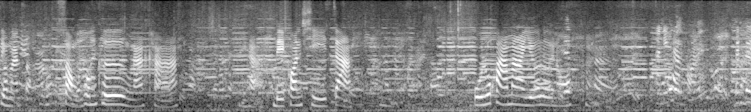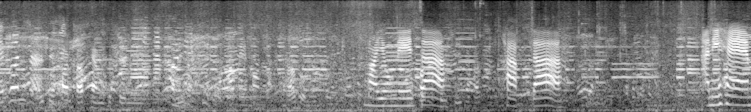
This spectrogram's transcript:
ถึปงระมาณสองทุ่มสองทุ่มครึ่งนะคะนี่ค่ะเบคอนชีสจ้ะอูลูกค้ามาเยอะเลยเนาะค่ะอันนี้แฮมเป็นเบคอนค่ะเบคอนครับแฮมจะเป็นอันนี้ครับผมมายองเนสจ้าชีสนะครับผักจ้า อันนี้แฮม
